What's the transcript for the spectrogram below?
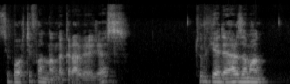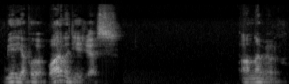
sportif anlamda karar vereceğiz. Türkiye'de her zaman bir yapı var mı diyeceğiz. Anlamıyorum.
